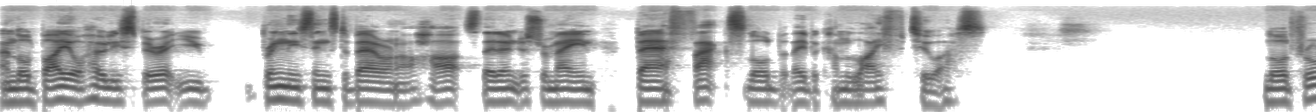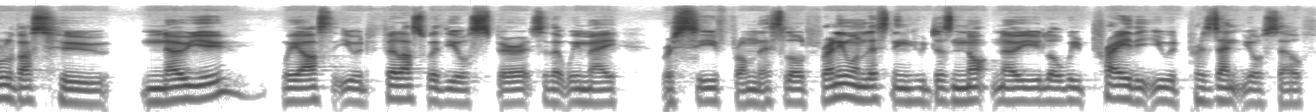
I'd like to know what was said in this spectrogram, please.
And Lord, by your Holy Spirit, you bring these things to bear on our hearts. They don't just remain bare facts, Lord, but they become life to us. Lord, for all of us who know you, we ask that you would fill us with your spirit so that we may receive from this, Lord. For anyone listening who does not know you, Lord, we pray that you would present yourself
